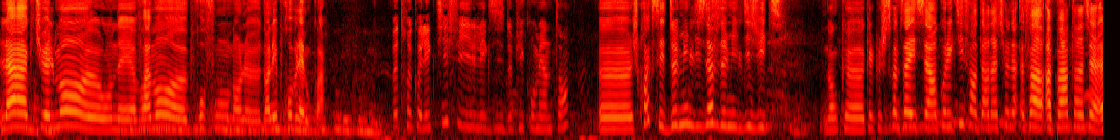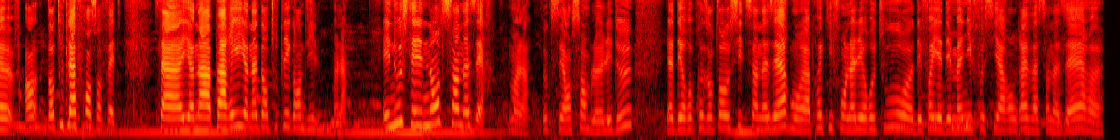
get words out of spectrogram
là, actuellement, on est vraiment profond dans, le, dans les problèmes. Quoi. Votre collectif il existe depuis combien de temps? Euh, Je crois que c'est 2019-2018. Donc euh, quelque chose comme ça. Et c'est un collectif international, enfin euh, pas international, dans toute la France en fait. Il y en a à Paris, il y en a dans toutes les grandes villes. Voilà. Et nous, c'est Nantes-Saint-Nazaire. Voilà. Donc c'est ensemble les deux. Il y a des représentants aussi de Saint-Nazaire, bon, après qui font l'aller-retour. Des fois, il y a des manifs aussi à Rangrève à Saint-Nazaire.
